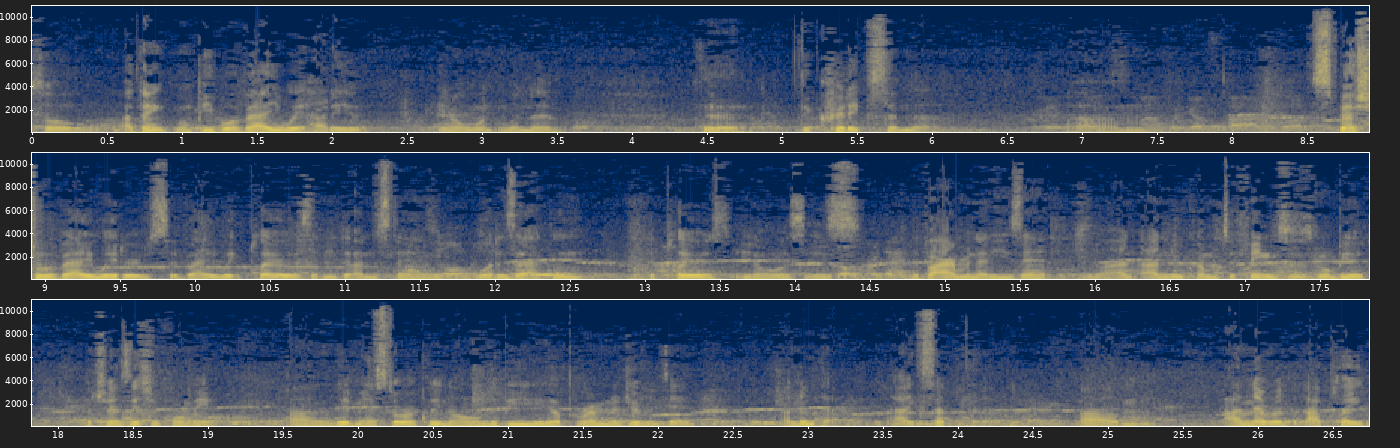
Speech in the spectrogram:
So I think when people evaluate how they, you know, when, when the, the the critics and the um, special evaluators evaluate players, they need to understand what exactly the players, you know, is, is the environment that he's in. You know, I, I knew coming to Phoenix this was going to be a, a transition for me. Uh, they've been historically known to be a perimeter-driven team. I knew that. I accepted that. Um, I never. I played.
